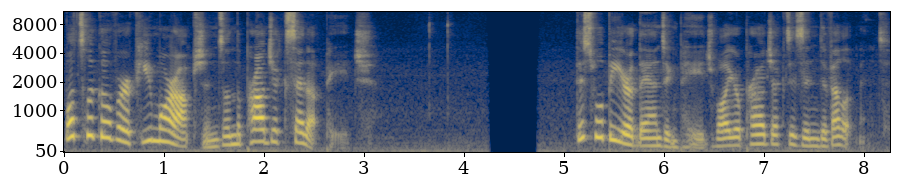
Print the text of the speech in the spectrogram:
let's look over a few more options on the project setup page. This will be your landing page while your project is in development.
